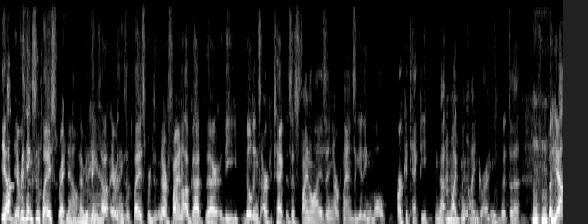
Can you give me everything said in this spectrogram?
Yeah, everything's in place right now. Oh, everything's out, everything's in place. We're doing our final. I've got the the building's architect is just finalizing our plans of getting them all architecty, not mm-hmm. like my line drawings, but uh, but yeah,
